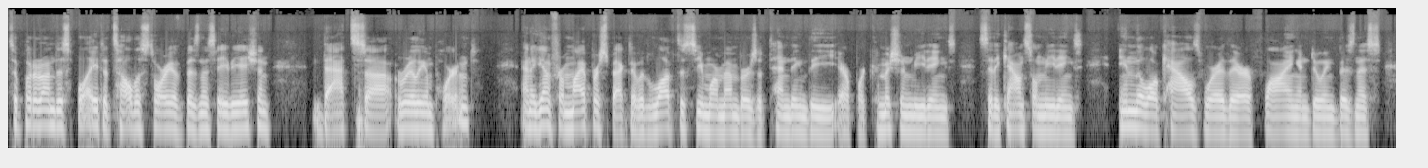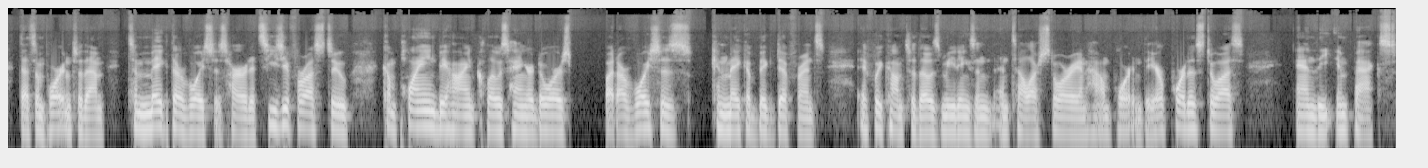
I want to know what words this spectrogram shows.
to put it on display to tell the story of business aviation, that's uh, really important. And again, from my perspective, I would love to see more members attending the airport commission meetings, city council meetings, in the locales where they're flying and doing business that's important to them to make their voices heard. It's easy for us to complain behind closed hangar doors, but our voices can make a big difference if we come to those meetings and, and tell our story and how important the airport is to us and the impacts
